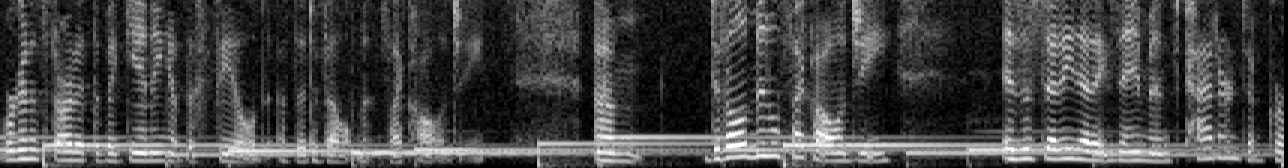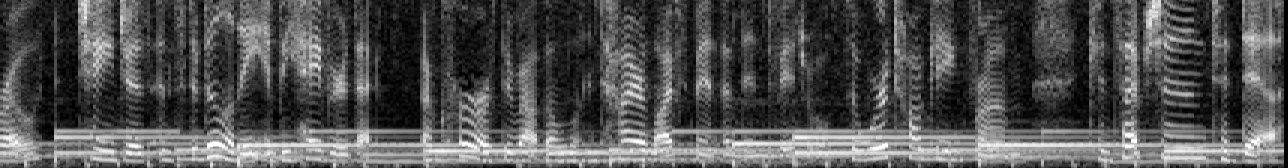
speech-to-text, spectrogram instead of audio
We're going to start at the beginning of the field of the development psychology. Um, developmental psychology is a study that examines patterns of growth, changes, and stability in behavior that occur throughout the entire lifespan of the individual. So we're talking from conception to death.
